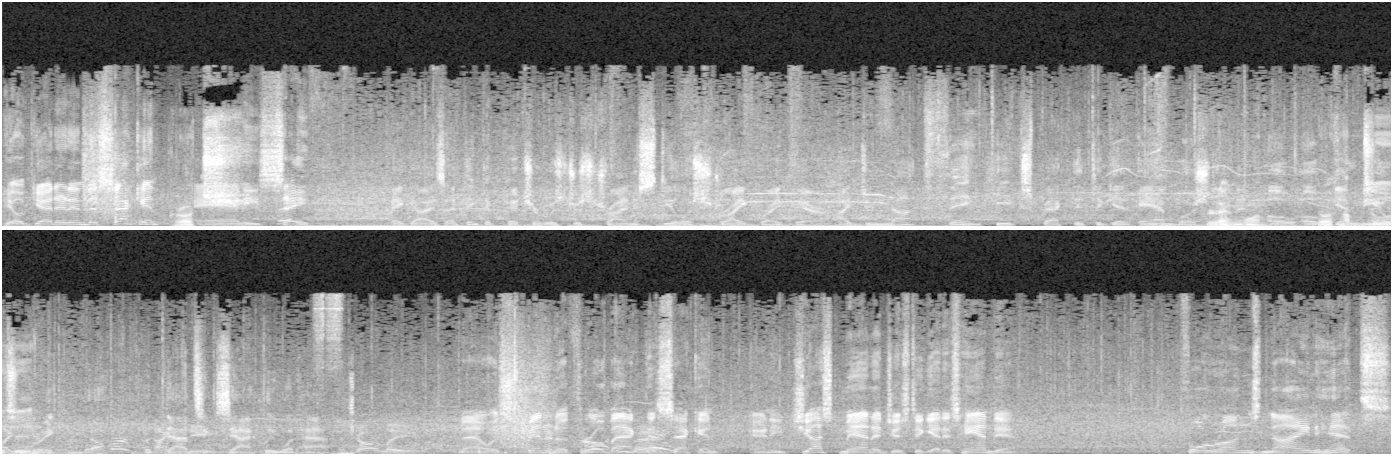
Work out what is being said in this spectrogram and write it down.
He'll get it into second, and he's safe. Hey, guys, I think the pitcher was just trying to steal a strike right there. I do not think he expected to get ambushed on an 0-0 breaking ball, but that's exactly what happened. Now a spin and a throwback to second, and he just manages to get his hand in. Four runs, nine hits,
